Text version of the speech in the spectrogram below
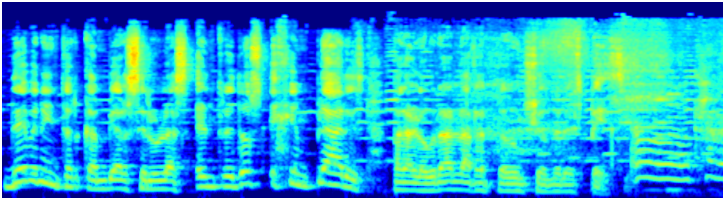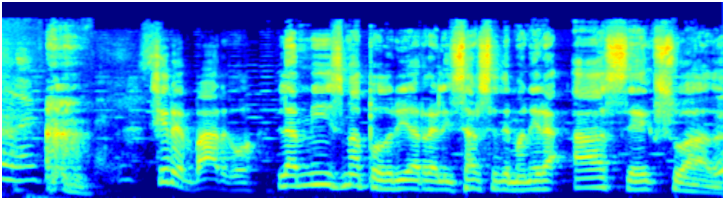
deben intercambiar células entre dos ejemplares para lograr la reproducción de la especie. Sin embargo, la misma podría realizarse de manera asexuada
